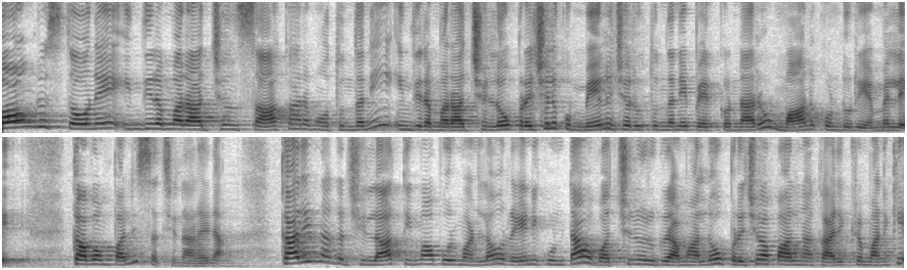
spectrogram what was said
కాంగ్రెస్తోనే ఇందిరమ్మ రాజ్యం సాకారమవుతుందని ఇందిరమ్మ రాజ్యంలో ప్రజలకు మేలు జరుగుతుందని పేర్కొన్నారు మానుకొండూరు ఎమ్మెల్యే కవంపల్లి సత్యనారాయణ. కరీంనగర్ జిల్లా తిమ్మాపూర్ మండలం రేణికుంట వచ్చునూరు గ్రామాల్లో ప్రజాపాలన కార్యక్రమానికి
